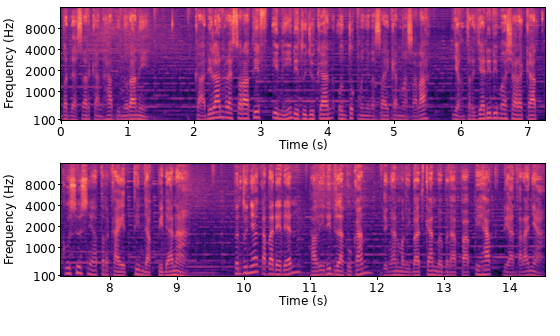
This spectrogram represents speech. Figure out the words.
berdasarkan hati nurani Keadilan restoratif ini ditujukan untuk menyelesaikan masalah yang terjadi di masyarakat khususnya terkait tindak pidana. Tentunya kata Deden, hal ini dilakukan dengan melibatkan beberapa pihak di antaranya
